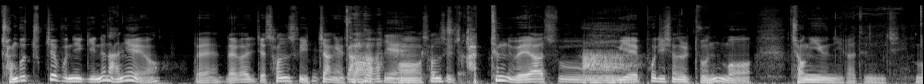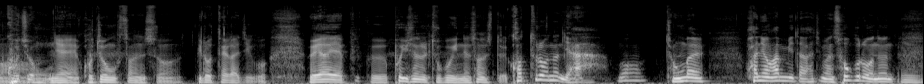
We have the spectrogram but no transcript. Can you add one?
전부 축제 분위기는 아니에요. 네, 내가 이제 선수 입장에서 아, 예. 어, 선수 입장- 같은 외야수의 아. 포지션을 둔 뭐 정희윤이라든지 뭐 고종욱. 예, 고종욱 선수 비롯해가지고 외야에 그 포지션을 두고 있는 선수들 겉으로는 야 뭐 정말 환영합니다. 하지만 속으로는 음.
